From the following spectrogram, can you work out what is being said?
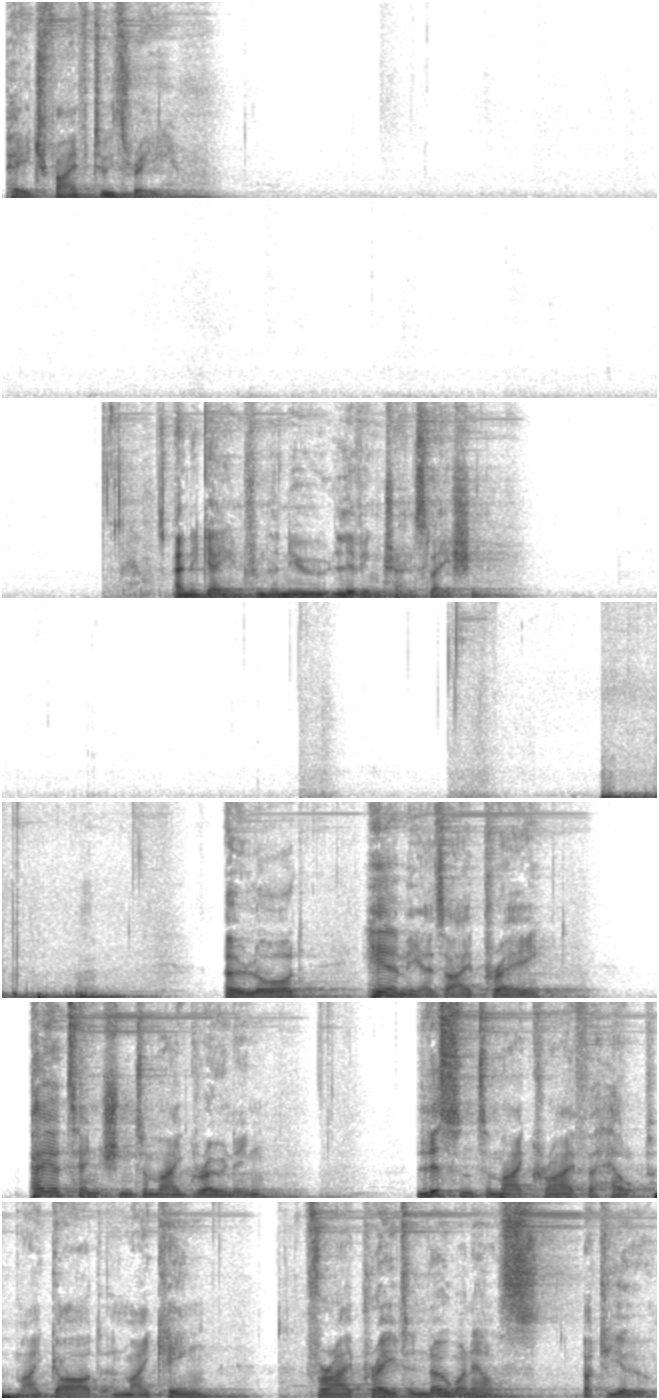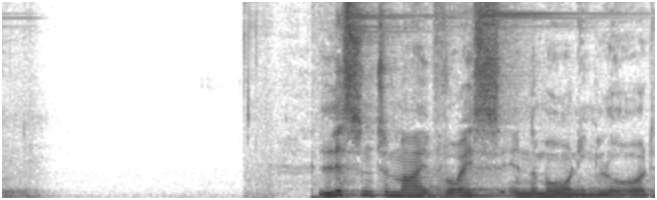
page 523. And again from the New Living Translation. O Lord, hear me as I pray. Pay attention to my groaning Listen to my cry for help, my God and my King, for I pray to no one else but you. Listen to my voice in the morning, Lord.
